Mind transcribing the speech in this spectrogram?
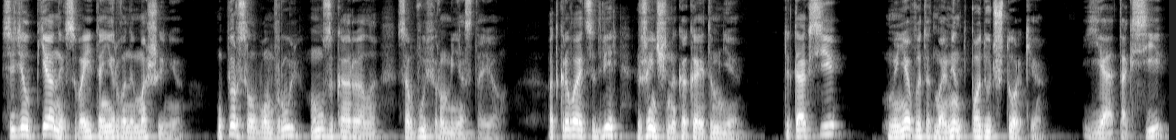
Сидел пьяный в своей тонированной машине. Уперся лбом в руль, музыка орала, сабвуфер у меня стоял. Открывается дверь, женщина какая-то мне. «Ты такси?» У меня в этот момент падают шторки. Я такси?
